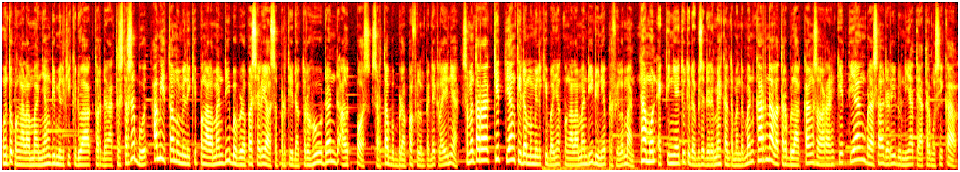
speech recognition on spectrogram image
Untuk pengalaman yang dimiliki kedua aktor dan aktris tersebut, Amita memiliki pengalaman di beberapa serial seperti Doctor Who dan The Outpost, serta beberapa film pendek lainnya. Sementara Kit yang tidak memiliki banyak pengalaman di dunia perfilman. Namun aktingnya itu tidak bisa diremehkan teman-teman karena latar belakang seorang Kit yang berasal dari dunia teater musikal.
